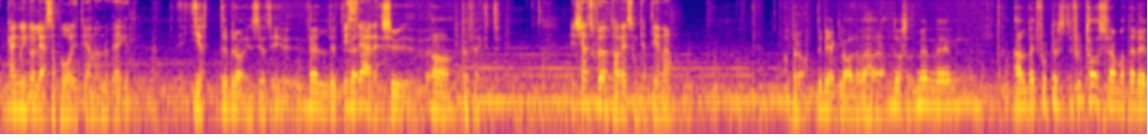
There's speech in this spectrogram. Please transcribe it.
Man kan gå in och läsa på lite grann under vägen. Jättebra initiativ. Väldigt... Visst är det? tju- Ja, perfekt. Det känns skönt att ha dig som kapten här. Ja, bra, det blir jag glad av att höra. Då så. Men eh, Albert, fort, fort ta oss framåt. Eller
